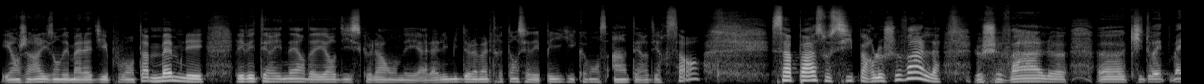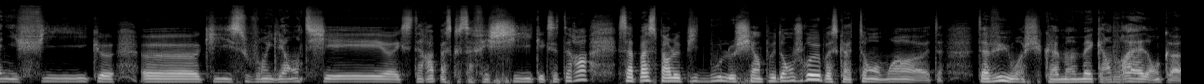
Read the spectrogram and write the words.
et en général ils ont des maladies épouvantables. Même les, les vétérinaires d'ailleurs disent que là on est à la limite de la maltraitance, il y a des pays qui commencent à interdire ça. Ça passe aussi par le cheval, le cheval qui doit être magnifique, qui souvent il est entier, etc. parce que ça fait chic, etc. Ça passe par le pitbull le chien peu dangereux parce qu'attends, moi, euh, t'as vu, moi je suis quand même un mec, un vrai, donc euh,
